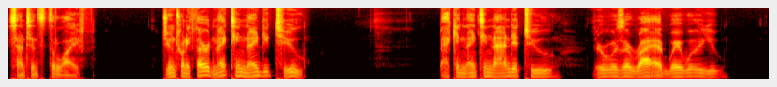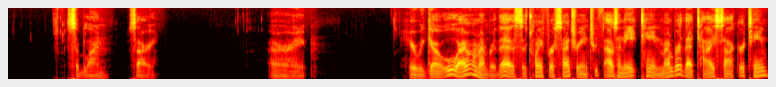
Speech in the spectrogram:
sentenced to life. June 23rd, 1992. Back in 1992, there was a riot. Where were you? Sublime. Sorry. All right. Here we go. Ooh, I remember this. The 21st century in 2018. Remember that Thai soccer team?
